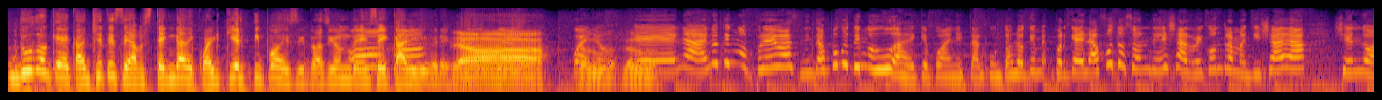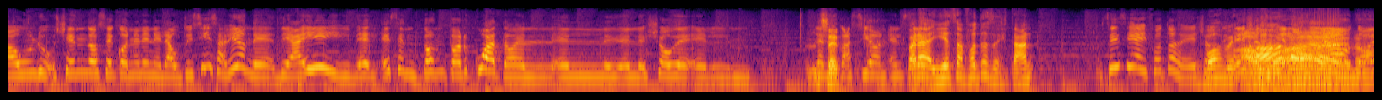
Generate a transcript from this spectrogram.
dudo que Cachete se abstenga de cualquier tipo de situación de ese calibre. No, Bueno, eh, nada, no tengo pruebas ni tampoco tengo dudas de que puedan estar juntos. Lo que me- porque las fotos son de ella recontra maquillada yendo a un lu- yéndose con él en el auto. Y sí, salieron de, de ahí. y el- es en Don Torcuato el, el, el show de el, El la set. locación. El Para, set. ¿y esas fotos están? Sí, sí, hay fotos de ellos. ¿Vos de ves? ellos Ah, en el bueno. auto,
